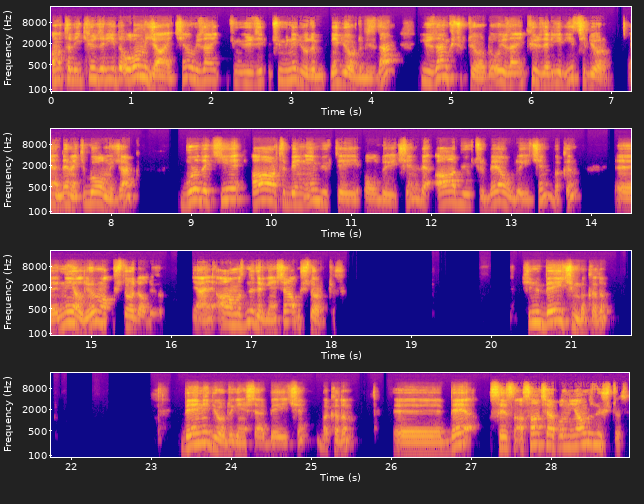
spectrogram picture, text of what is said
Ama tabii 2 üzeri 7 olamayacağı için o yüzden çünkü, 100, çünkü ne diyordu ne diyordu bizden? 100'den küçük diyordu. O yüzden 2 üzeri 7'yi siliyorum. Yani demek ki bu olmayacak. Buradaki A artı B'nin en büyük değeri olduğu için ve A büyüktür B olduğu için bakın e, neyi alıyorum? 64'ü alıyorum. Yani A'mız nedir gençler? 64'tür. Şimdi B için bakalım. B ne diyordu gençler B için? Bakalım. Ee, B sayısının asal çarpanı yalnız 3'tür.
